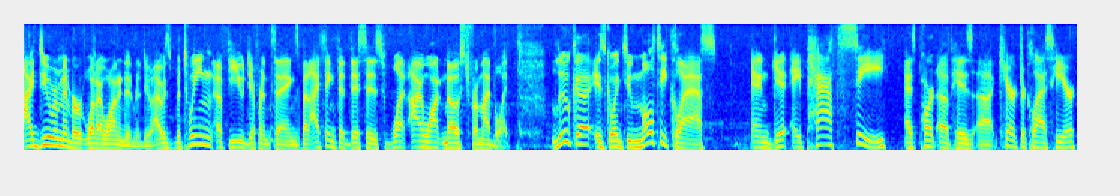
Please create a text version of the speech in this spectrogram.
I do remember what I wanted him to do. I was between a few different things, but I think that this is what I want most from my boy. Luca is going to multi-class and get a Path C as part of his uh, character class here,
